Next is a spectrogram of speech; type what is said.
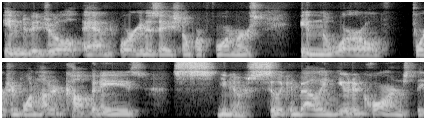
individual and organizational performers in the world Fortune 100 companies, you know, Silicon Valley unicorns, the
